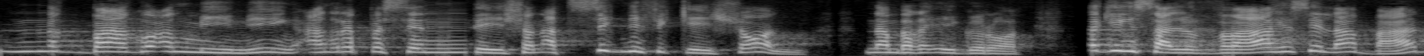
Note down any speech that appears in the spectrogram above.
nagbago ang meaning, ang representation at signification ng mga Igorot. Naging salvahe sila, bad.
